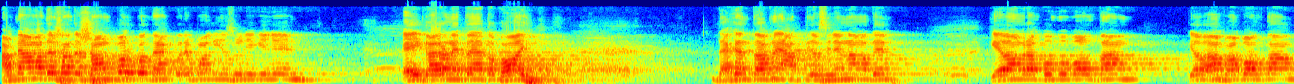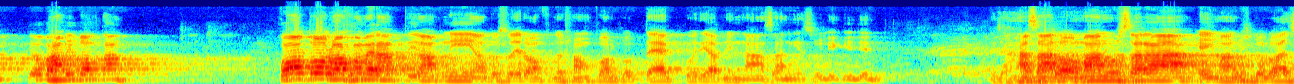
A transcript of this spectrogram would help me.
আপনি আমাদের সাথে সম্পর্ক ত্যাগ করে পালিয়ে চলে গেলেন। এই কারণে তো এত ভয়। দেখেন তো আপনি আত্মীয় ছিলেন না আমাদের। কেউ আমরা বুবু বলতাম, কেউ আপা বলতাম, কেউ ভাবি বলতাম। কত রকমের আত্মীয় আপনি, অথচ সম্পর্ক ত্যাগ করে আপনি না জানিয়ে চলে গেলেন। হাজারো মানুষ যারা, এই মানুষগুলো আজ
